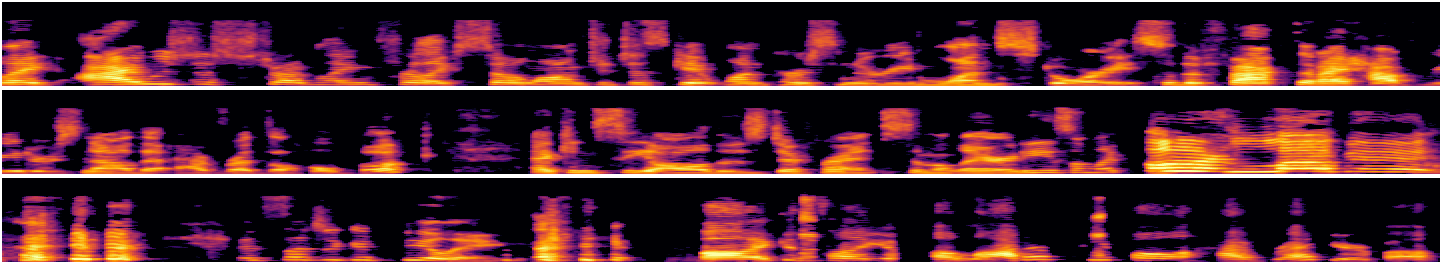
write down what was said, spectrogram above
like i was just struggling for like so long to just get one person to read one story. So the fact that i have readers now that have read the whole book i can see all those different similarities. I'm like oh i love it! It's such a good feeling. Well i can tell you a lot of people have read your book.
